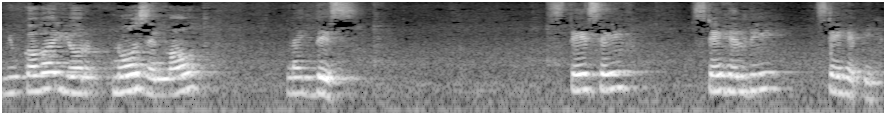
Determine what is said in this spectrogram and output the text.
You cover your nose and mouth like this. Stay safe, stay healthy, stay happy.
